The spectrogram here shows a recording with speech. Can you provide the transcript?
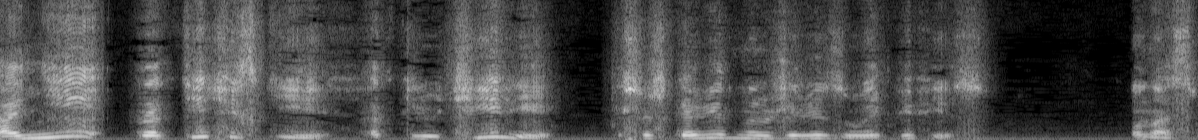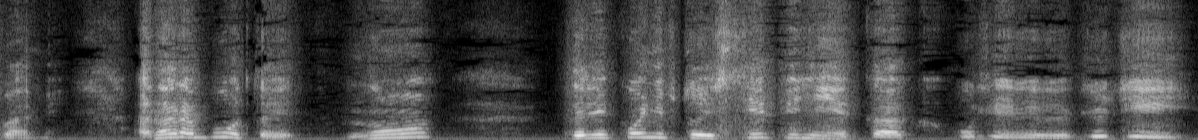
Они практически отключили шишковидную железу, эпифиз у нас с вами. Она работает, но далеко не в той степени, как у людей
